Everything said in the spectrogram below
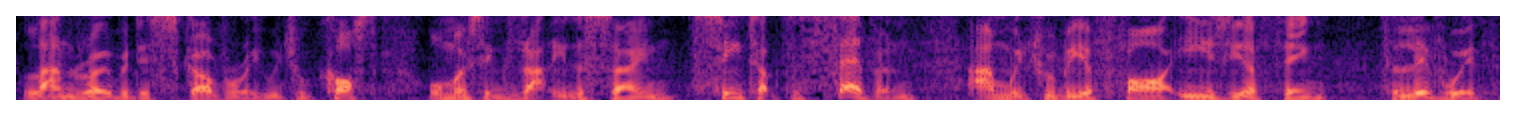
Land Rover Discovery, which would cost almost exactly the same, seat up to seven, and which would be a far easier thing to live with.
